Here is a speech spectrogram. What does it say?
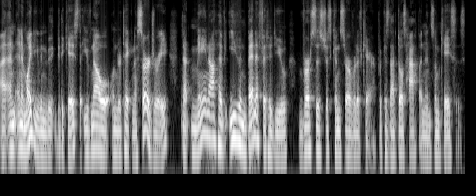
And, and it might even be the case that you've now undertaken a surgery that may not have even benefited you versus just conservative care, because that does happen in some cases.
